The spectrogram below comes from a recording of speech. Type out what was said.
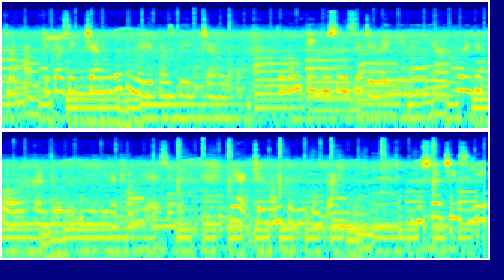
मतलब आपके पास एक चार होगा तो मेरे पास भी एक चार होगा। तो हम एक दूसरे से जलेंगे नहीं या कोई भी पावर कंट्रोल नहीं रखेंगे ऐसे करके। ये एक्चुअल में कभी होता ही नहीं। दूसरा चीज़ ये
